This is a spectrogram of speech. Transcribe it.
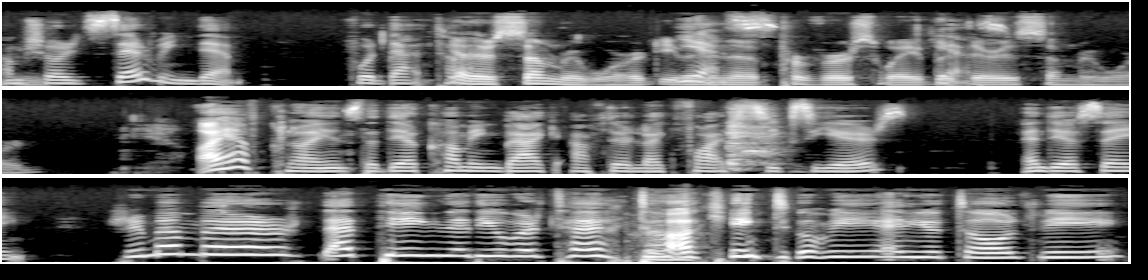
I'm sure it's serving them for that time. Mm. yeah there's some reward even in a perverse way but Yes. there is some reward I have clients that they're coming back after like five, six years and they're saying, remember that thing that you were ta- talking to me and you told me?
